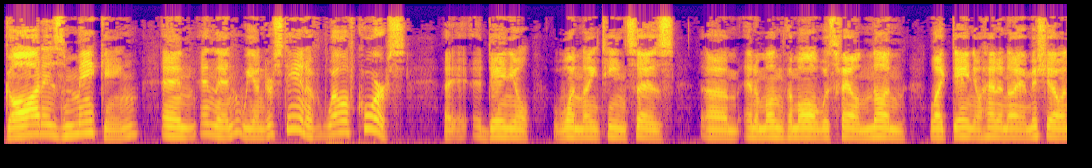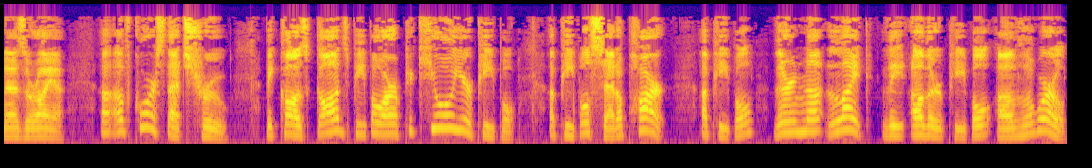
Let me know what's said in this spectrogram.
God is making and, and then we understand of, well, of course, uh, Daniel 119 says, um, and among them all was found none like Daniel, Hananiah, Mishael, and Azariah. Uh, of course that's true. Because God's people are a peculiar people. A people set apart. A people that are not like the other people of the world.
